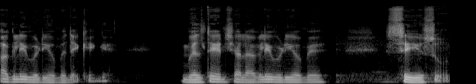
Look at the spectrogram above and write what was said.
अगली वीडियो में देखेंगे। मिलते हैं इंशाल्लाह अगली वीडियो में। सी यू सून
